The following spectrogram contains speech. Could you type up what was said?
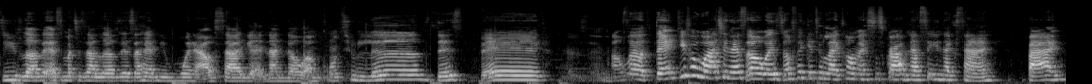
Do you love it as much as I love this? I haven't even worn it outside yet, and I know I'm going to love this bag. Well, thank you for watching as always. Don't forget to like, comment, subscribe, and I'll see you next time. Bye.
